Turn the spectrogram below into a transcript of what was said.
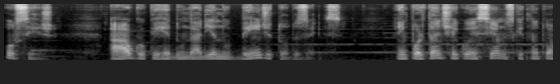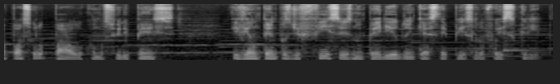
ou seja, algo que redundaria no bem de todos eles. É importante reconhecermos que tanto o apóstolo Paulo como os filipenses viviam tempos difíceis no período em que esta epístola foi escrita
